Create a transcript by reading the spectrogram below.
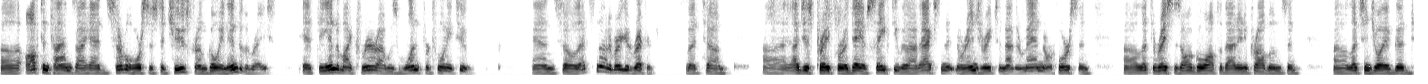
Uh, oftentimes, I had several horses to choose from going into the race. At the end of my career, I was one for 22, and so that's not a very good record. But um, uh, I just prayed for a day of safety without accident nor injury to neither man nor horse, and uh, let the races all go off without any problems, and uh, let's enjoy a good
